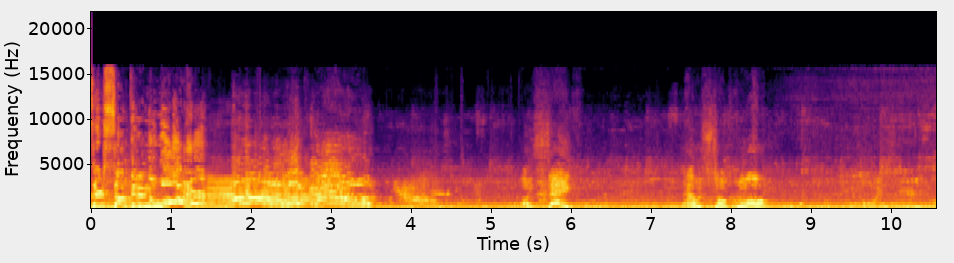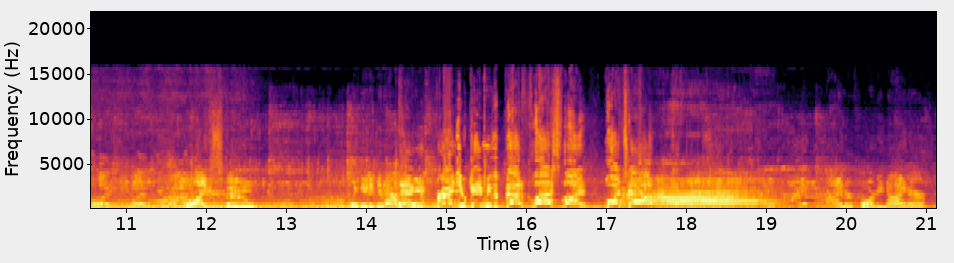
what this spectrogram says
There's something in the water! Ah. Oh, look out! Oh, he's safe! That was so cool! Like Snoop! We need to get out of here! Dang Fred, you gave me the bad flashlight! Watch out! Ah. 49er, 49er!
